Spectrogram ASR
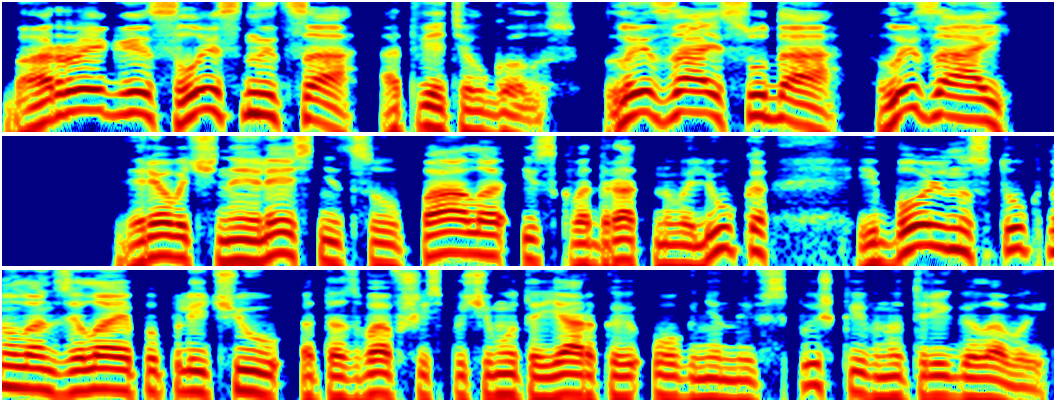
«Барыга слысныца!» — ответил голос. «Лызай сюда! Лызай!» Веревочная лестница упала из квадратного люка и больно стукнула Анзелая по плечу, отозвавшись почему-то яркой огненной вспышкой внутри головы.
